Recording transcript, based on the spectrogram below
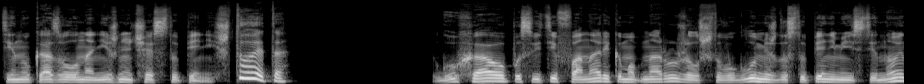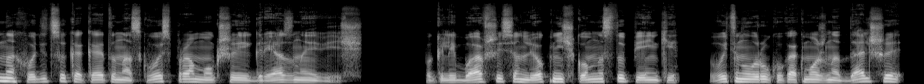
Тин указывал на нижнюю часть ступеней. «Что это?» Гухао, посветив фонариком, обнаружил, что в углу между ступенями и стеной находится какая-то насквозь промокшая и грязная вещь. Поколебавшись, он лег ничком на ступеньки, вытянул руку как можно дальше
